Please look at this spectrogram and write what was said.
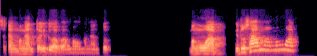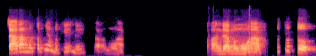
sedang mengantuk itu apa? Mau mengantuk? Menguap. Itu sama, menguap. Cara nutupnya begini, kalau menguap. Kalau Anda menguap, tutup.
